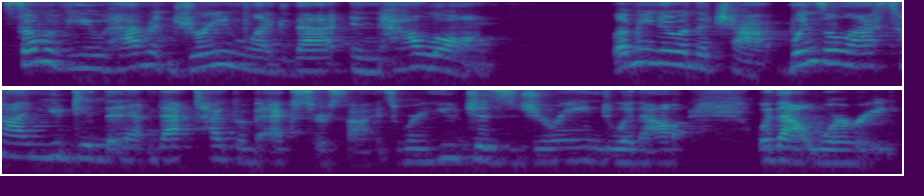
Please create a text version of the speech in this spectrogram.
Some of you haven't dreamed like that in how long? Let me know in the chat. When's the last time you did that, that type of exercise where you just dreamed without without worry?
